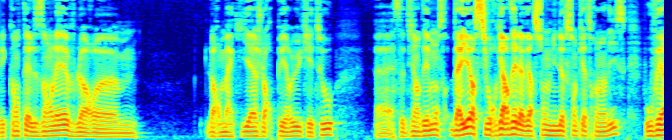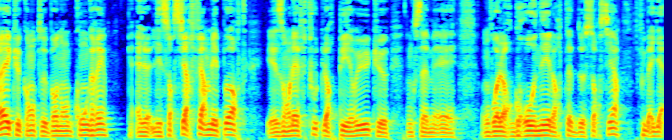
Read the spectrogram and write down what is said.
mais quand elles enlèvent leur, leur maquillage, leur perruque et tout, euh, ça devient des monstres. D'ailleurs, si vous regardez la version de 1990, vous verrez que quand euh, pendant le congrès, les sorcières ferment les portes et elles enlèvent toutes leurs perruques, donc ça met, on voit leur gros nez, leur tête de sorcière. Bah, y a,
